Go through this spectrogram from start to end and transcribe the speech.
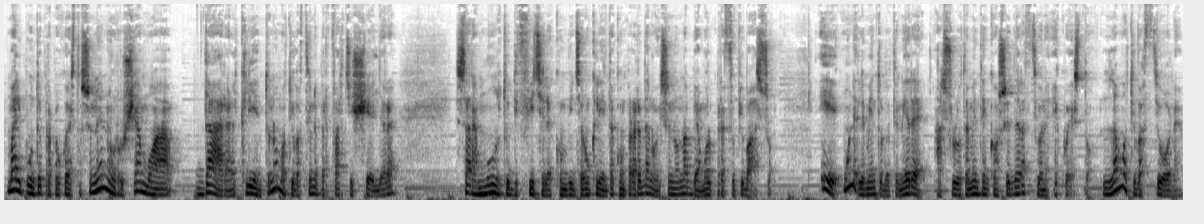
Ma il punto è proprio questo, se noi non riusciamo a dare al cliente una motivazione per farci scegliere, sarà molto difficile convincere un cliente a comprare da noi se non abbiamo il prezzo più basso. E un elemento da tenere assolutamente in considerazione è questo. La motivazione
